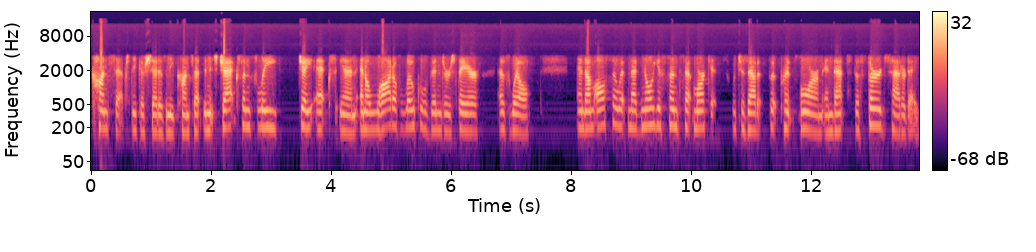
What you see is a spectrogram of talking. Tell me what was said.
concept. The Eco Shed is a neat concept, and it's Jackson Flea JXN, and a lot of local vendors there as well. And I'm also at Magnolia Sunset Markets, which is out at Footprint Farm, and that's the third Saturday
